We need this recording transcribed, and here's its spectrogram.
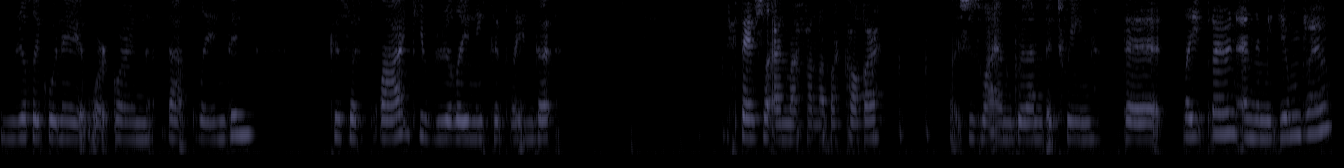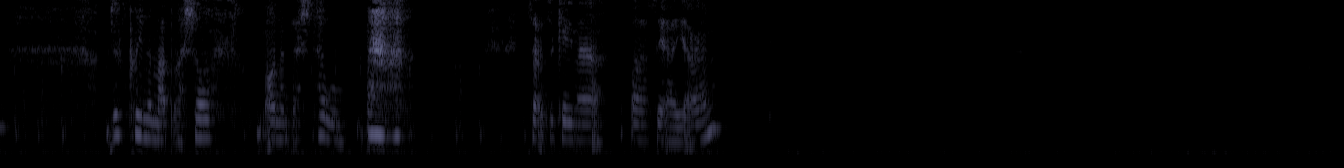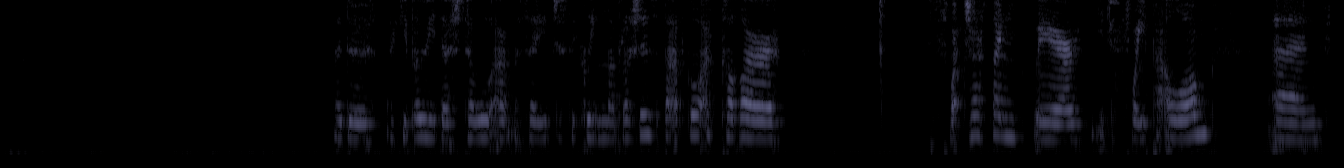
I'm really going to work on that blending because with black you really need to blend it especially in with another colour which is why I'm going in between the light brown and the medium brown. I'm just cleaning my brush off on a dish towel. so that's the kind of lassie I am. I do. I keep a wee dish towel at my side just to clean my brushes, but I've got a colour switcher thing where you just swipe it along and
